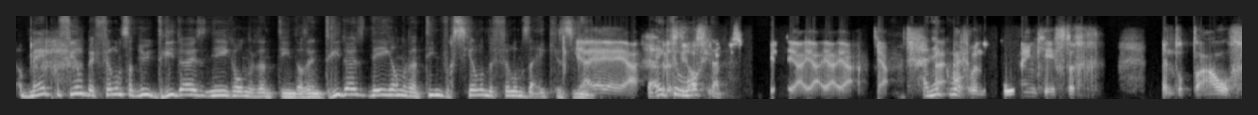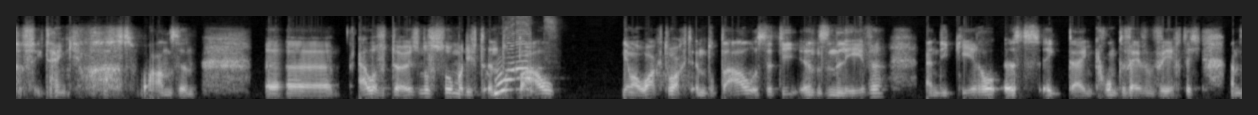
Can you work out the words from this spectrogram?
op mijn profiel bij films staat nu 3910. Dat zijn 3910 verschillende films dat ik gezien Ja, heb. ja, ja. ja. Ja, ik Dus gelogd je- Ja, ja, ja, ja. ja. En ik wo- Erwin de Koning heeft er in totaal, ik denk, dat is waanzin, eh 11.000 of zo, maar die heeft in What? totaal... Nee, maar wacht, wacht. In totaal zit hij in zijn leven en die kerel is, ik denk, rond de 45 en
